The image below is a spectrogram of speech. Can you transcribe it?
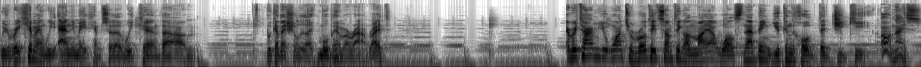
we rig him and we animate him so that we can um, we can actually like move him around, right? Every time you want to rotate something on Maya while snapping, you can hold the G key. Oh, nice.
